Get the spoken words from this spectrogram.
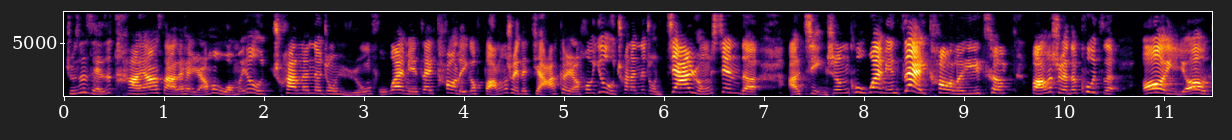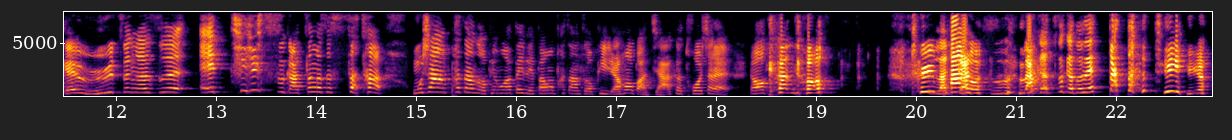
就是侪是太阳晒了海。然后我们又穿了那种羽绒服，外面再套了一个防水的夹克，然后又穿了那种加绒线的啊紧身裤，外面再套了一层防水的裤子。哦哟，搿雨真的是一天世界，真的是湿透。我想拍张照片，我要贝贝帮我拍张照片，然后把夹克脱下来，然后看到 腿那趴到个子那个子搿头在哒哒天呀！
